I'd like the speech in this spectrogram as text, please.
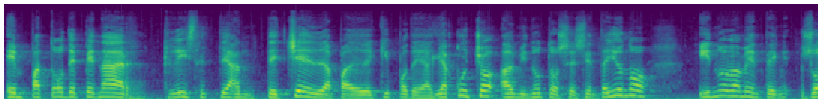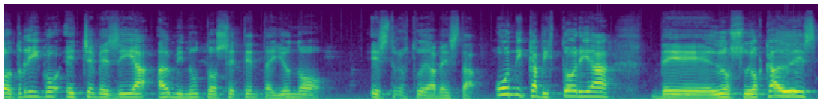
empató de penar Cristian Techeda para el equipo de Ayacucho al minuto 61 y nuevamente Rodrigo Echeverría al minuto 71 estructuraba esta única victoria de los locales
